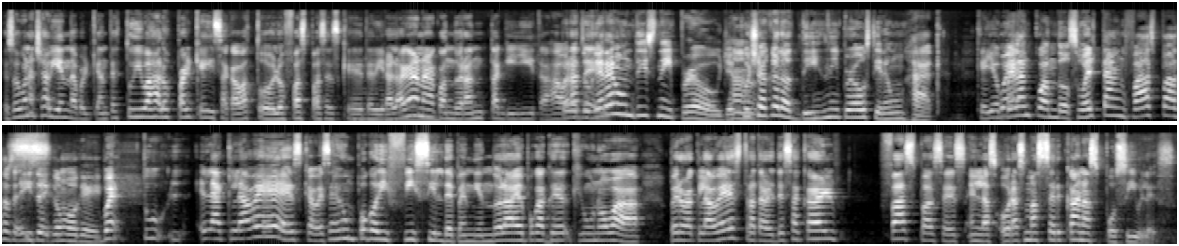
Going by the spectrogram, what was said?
Eso es una chavienda porque antes tú ibas a los parques y sacabas todos los fast passes que te diera la gana cuando eran taquillitas. Ahora Pero tú te- que eres un Disney Pro, yo Ah. escucho que los Disney Pros tienen un hack. Que ellos Bueno. velan cuando sueltan Fast Pass, se dice como que... Bueno, tú, la clave es que a veces es un poco difícil dependiendo la época que, que uno va, pero la clave es tratar de sacar fast passes en las horas más cercanas posibles.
